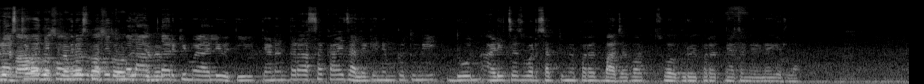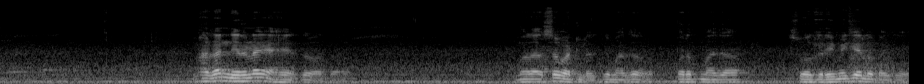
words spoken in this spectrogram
राष्ट्रवादी काँग्रेसमध्ये तुम्हाला आमदारकी मिळाली होती. त्यानंतर असं काय झालं की नेमकं तुम्ही दोन अडीचच वर्षात तुम्ही परत भाजपात स्वगृही परतण्याचा निर्णय घेतला? माझा निर्णय आहे तो आता. मला असं वाटलं की माझं परत माझ्या स्वगृही मी गेलं पाहिजे.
